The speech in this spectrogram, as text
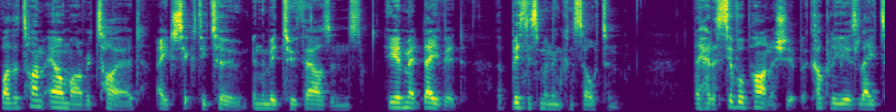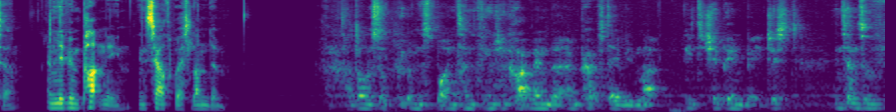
By the time Elmar retired, aged 62, in the mid 2000s, he had met David, a businessman and consultant. They had a civil partnership a couple of years later and live in Putney in southwest London. I don't want to sort of put you on the spot in terms of things you can't remember, and perhaps David might need to chip in, but just in terms of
